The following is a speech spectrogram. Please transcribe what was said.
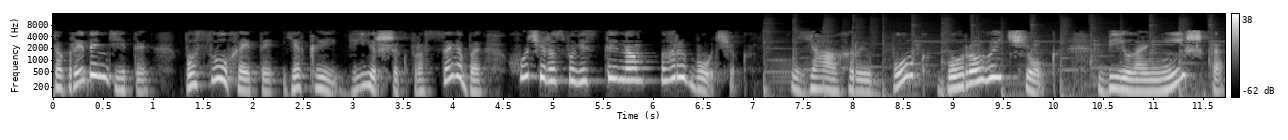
Добрий день, діти! Послухайте, який віршик про себе хоче розповісти нам грибочок. Я грибок боровичок, біла ніжка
